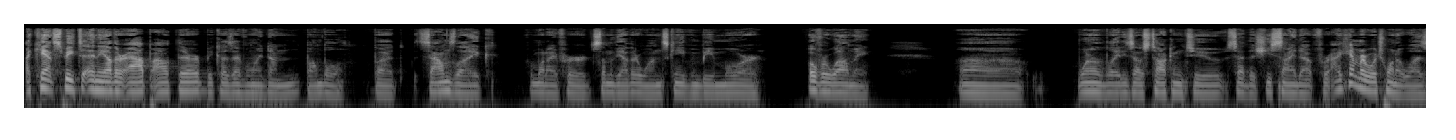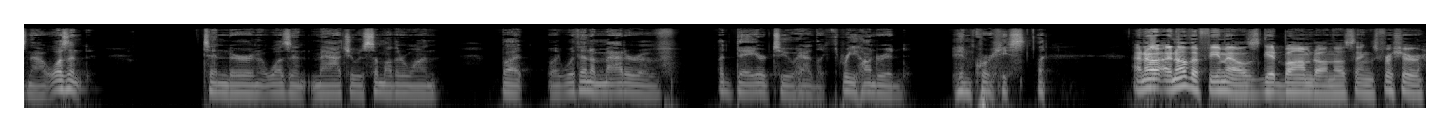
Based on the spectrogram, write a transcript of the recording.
I can't speak to any other app out there because I've only done Bumble, but it sounds like, from what I've heard, some of the other ones can even be more overwhelming. Uh, one of the ladies I was talking to said that she signed up for, I can't remember which one it was now. It wasn't Tinder and it wasn't Match, it was some other one. But like within a matter of a day or two had like 300 inquiries. I know I know the females get bombed on those things for sure.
